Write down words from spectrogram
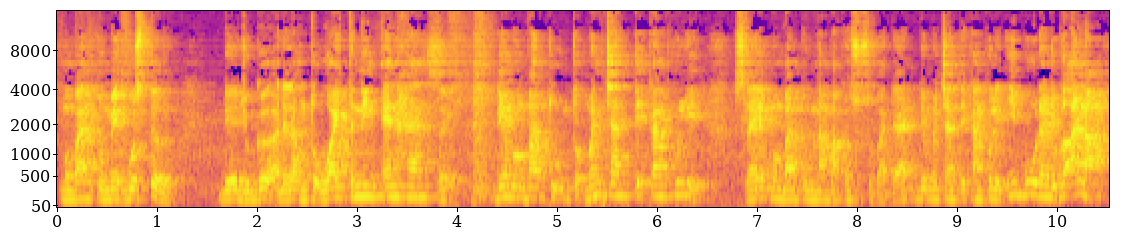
membantu milk booster. Dia juga adalah untuk whitening enhancer. Dia membantu untuk mencantikkan kulit. Selain membantu menambahkan susu badan, dia mencantikkan kulit ibu dan juga anak.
